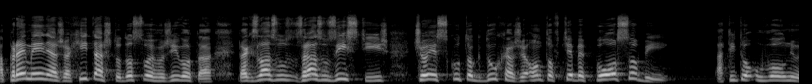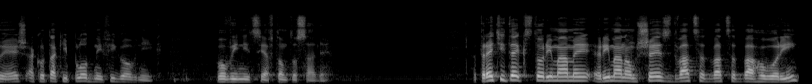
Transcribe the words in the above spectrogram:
a premieňaš a chytáš to do svojho života, tak zrazu, zrazu zistíš, čo je skutok ducha, že on to v tebe pôsobí. A ty to uvoľňuješ ako taký plodný figovník vo vinici a v tomto sade. A tretí text, ktorý máme, Rimanom 6, 20, 22 hovorí,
